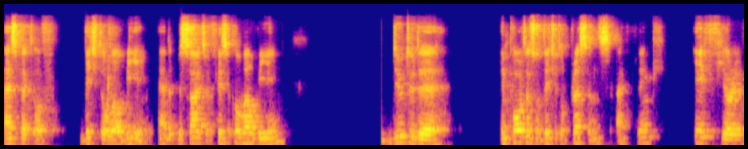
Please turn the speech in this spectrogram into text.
aspect of digital well-being, and that besides a physical well-being, due to the importance of digital presence, I think if your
